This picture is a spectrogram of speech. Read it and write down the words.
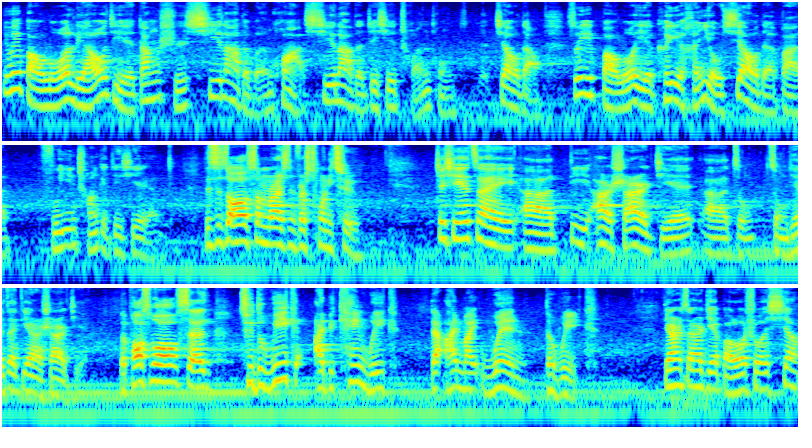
因为保罗了解当时希腊的文化、希腊的这些传统教导，所以保罗也可以很有效的把福音传给这些人。 This is all summarized in verse 22. 这些在啊、呃第二十二节啊、呃总总结在第二十二节。 The Apostle Paul said, To the weak I became weak, that I might win the weak. 第二十二节保罗说：“像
